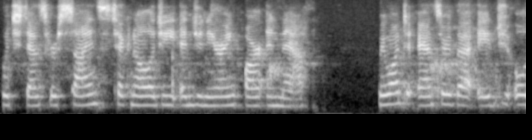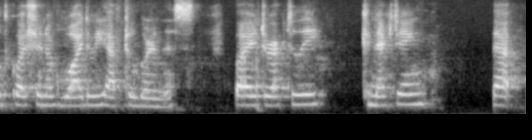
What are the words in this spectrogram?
which stands for science, technology, engineering, art, and math. We want to answer that age-old question of why do we have to learn this by directly connecting that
